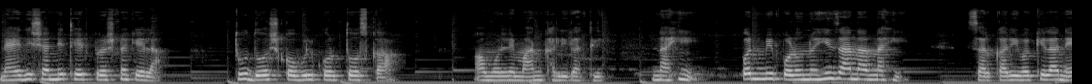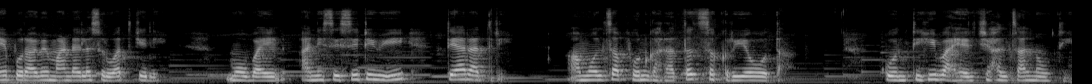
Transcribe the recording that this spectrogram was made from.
न्यायाधीशांनी थेट प्रश्न केला तू दोष कबूल करतोस का? अमोलने मान खाली घातली नाही पण मी पळूनही जाणार नाही. सरकारी वकिलाने पुरावे मांडायला सुरुवात केली. मोबाईल आणि सी सी टी व्ही त्या रात्री अमोलचा फोन घरातच सक्रिय होता. कोणतीही बाहेरची हालचाल नव्हती.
